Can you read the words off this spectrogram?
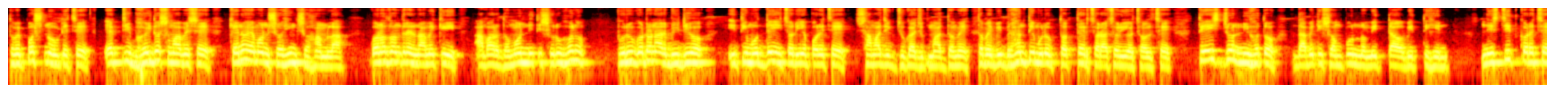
তবে প্রশ্ন উঠেছে, একটি বৈধ সমাবেশে কেন এমন সহিংস হামলা? গণতন্ত্রের নামে কি আবার দমন নীতি শুরু হলো? পুরো ঘটনার ভিডিও ইতিমধ্যেই ছড়িয়ে পড়েছে সামাজিক যোগাযোগ মাধ্যমে। তবে বিভ্রান্তিমূলক তথ্যের ছড়াছড়িও চলছে। তেইশ জন নিহত, দাবিটি সম্পূর্ণ মিথ্যা ও ভিত্তিহীন। নিশ্চিত করেছে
